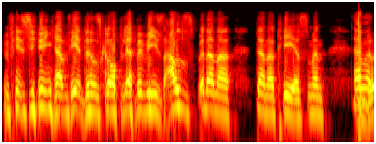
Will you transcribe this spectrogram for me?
det finns ju inga vetenskapliga bevis alls för denna, denna tes, men Nej, ändå men,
